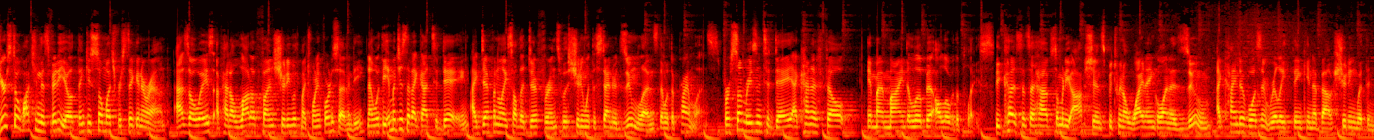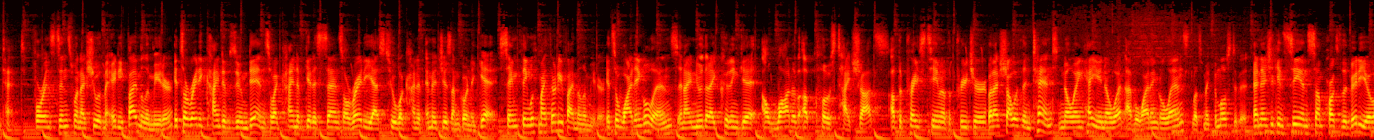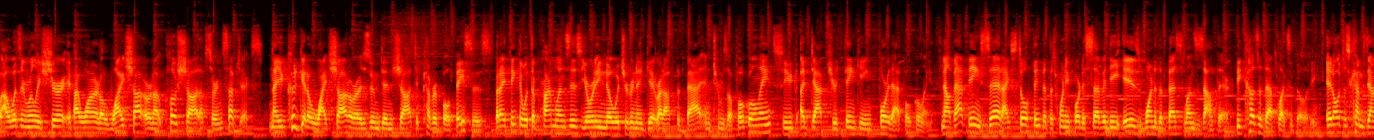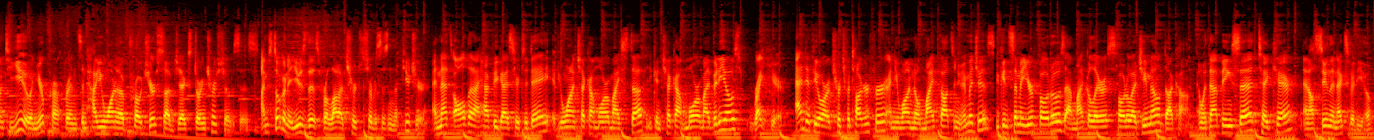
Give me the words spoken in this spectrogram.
You're still watching this video, thank you so much for sticking around. As always, I've had a lot of fun shooting with my 24 to 70. Now with the images that I got today, I definitely saw the difference with shooting with the standard zoom lens than with the prime lens. For some reason today, I kind of felt in my mind a little bit all over the place. Because since I have so many options between a wide angle and a zoom, I kind of wasn't really thinking about shooting with intent. For instance, when I shoot with my 85mm, it's already kind of zoomed in, so I kind of get a sense already as to what kind of images I'm going to get. Same thing with my 35mm. It's a wide angle lens, and I knew that I couldn't get a lot of up close tight shots of the praise team of the preacher, but I shot with intent, knowing, hey, you know what, I have a wide angle lens, let's make the most of it. And as you can see in some parts of the video, I wasn't really sure if I wanted a wide shot or an up close shot of certain subjects. Now you could get a wide shot or a zoomed in shot to cover both bases, but I think that with the prime lenses, you already know what you're gonna get right off the bat in terms of focal length, so you adapt your thinking for that focal length. Now that being said, I still think that the 24 to 70 is one of the best lenses out there because of that flexibility. It all just comes down to you and your preference and how you want to approach your subjects during church services. I'm still going to use this for a lot of church services in the future. And that's all that I have for you guys here today. If you want to check out more of my stuff, you can check out more of my videos right here. And if you are a church photographer and you want to know my thoughts on your images, you can send me your photos at michaelaresPhoto at gmail.com. And with that being said, take care, and I'll see you in the next video.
